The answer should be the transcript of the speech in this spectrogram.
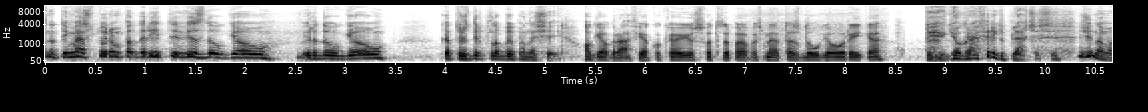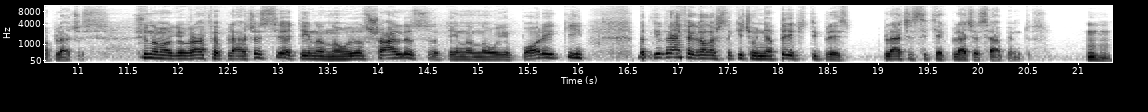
Na tai mes turim padaryti vis daugiau ir daugiau, kad uždirbti labai panašiai. O geografija, kokioje jūs, prasme, tas daugiau reikia? Tai geografija irgi plečiasi, žinoma, plečiasi. Žinoma, geografija plečiasi, ateina naujos šalis, ateina nauji poreikiai, bet geografija gal aš sakyčiau ne taip stipriai plečiasi, kiek plečiasi apimtis. Mhm.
